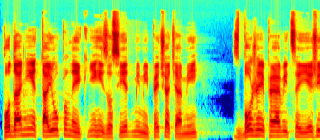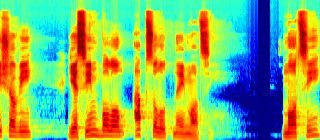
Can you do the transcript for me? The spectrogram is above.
Podanie tajúplnej knihy so siedmimi pečaťami z Božej pravice Ježišovi je symbolom absolútnej moci. Moci,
